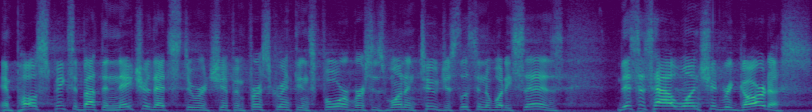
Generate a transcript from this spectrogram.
And Paul speaks about the nature of that stewardship in 1 Corinthians 4, verses 1 and 2. Just listen to what he says. This is how one should regard us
